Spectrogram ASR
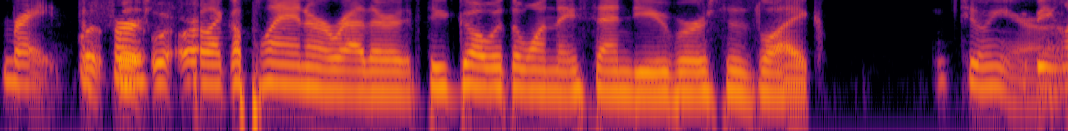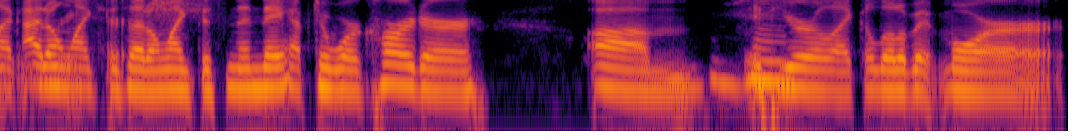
right. or- The first or, or like a planner rather if you go with the one they send you versus like doing your being like i don't like this i don't like this and then they have to work harder um if Mhm. you're like a little bit more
